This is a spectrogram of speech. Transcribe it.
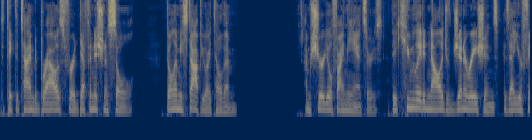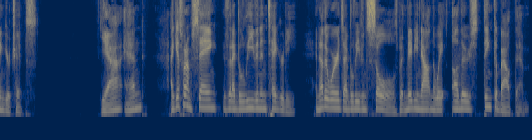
to take the time to browse for a definition of soul. Don't let me stop you, I tell them. I'm sure you'll find the answers. The accumulated knowledge of generations is at your fingertips. Yeah, and? I guess what I'm saying is that I believe in integrity. In other words, I believe in souls, but maybe not in the way others think about them.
